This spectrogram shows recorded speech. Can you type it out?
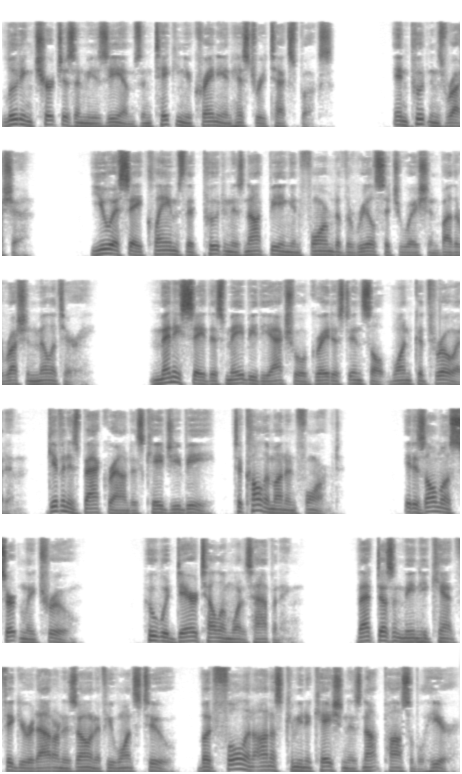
looting churches and museums, and taking Ukrainian history textbooks. In Putin's Russia, USA claims that Putin is not being informed of the real situation by the Russian military. Many say this may be the actual greatest insult one could throw at him, given his background as KGB, to call him uninformed. It is almost certainly true. Who would dare tell him what is happening? That doesn't mean he can't figure it out on his own if he wants to, but full and honest communication is not possible here.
